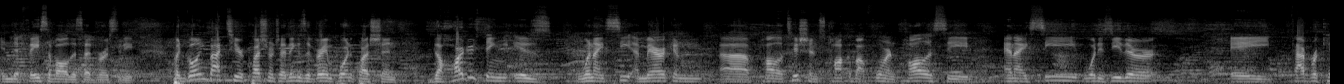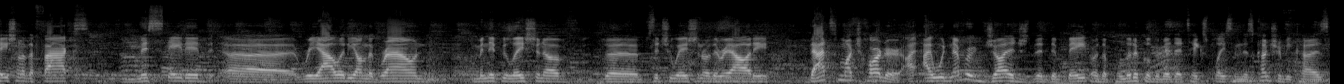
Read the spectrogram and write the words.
in the face of all this adversity. But going back to your question, which I think is a very important question, the harder thing is when I see American uh, politicians talk about foreign policy, and I see what is either a fabrication of the facts, misstated uh, reality on the ground, manipulation of the situation or the reality. That's much harder. I, I would never judge the debate or the political debate that takes place in this country because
